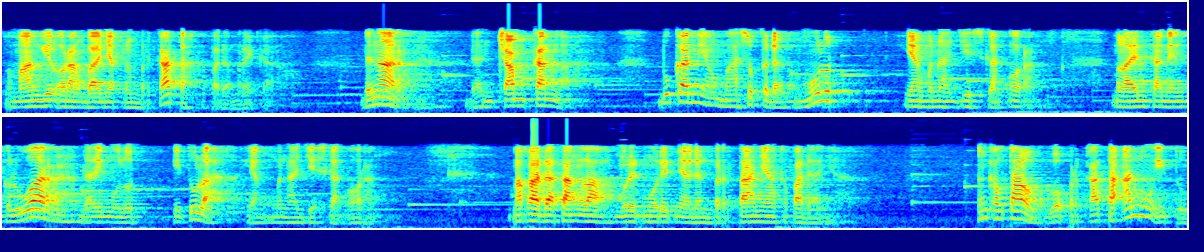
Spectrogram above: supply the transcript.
memanggil orang banyak dan berkata kepada mereka, "Dengar dan camkanlah bukan yang masuk ke dalam mulut yang menajiskan orang, melainkan yang keluar dari mulut itulah yang menajiskan orang. Maka datanglah murid-muridnya dan bertanya kepadanya, Engkau tahu bahwa perkataanmu itu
